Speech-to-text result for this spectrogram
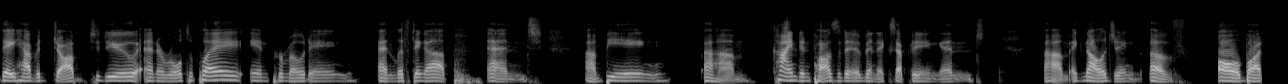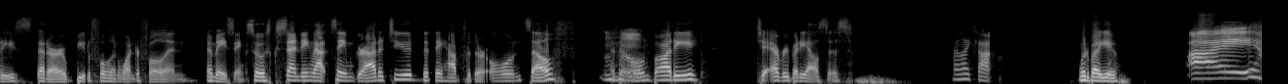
they have a job to do and a role to play in promoting and lifting up and uh, being um, kind and positive and accepting and um, acknowledging of all bodies that are beautiful and wonderful and amazing. So extending that same gratitude that they have for their own self and their Mhm. own body to everybody else's. I like that. What about you? I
